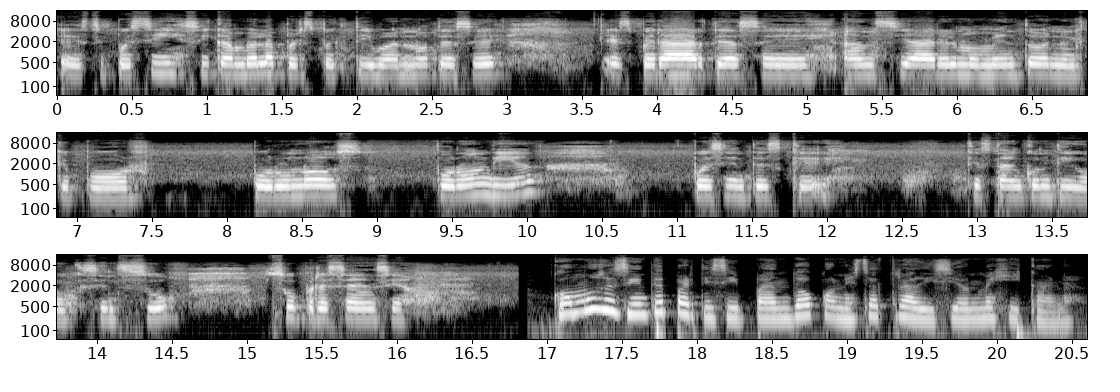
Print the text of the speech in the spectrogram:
este, pues sí, sí cambió la perspectiva, no te hace esperar, te hace ansiar el momento en el que por, por unos, por un día, pues sientes que, que están contigo, que sientes su, su presencia. ¿Cómo se siente participando con esta tradición mexicana?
